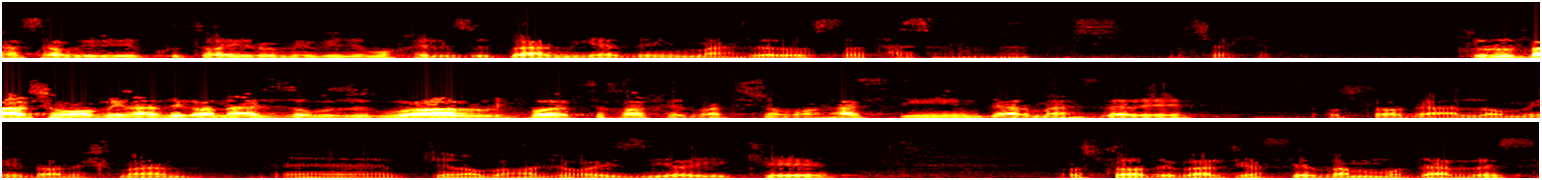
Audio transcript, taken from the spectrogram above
تصاویری کوتاهی رو می‌بینیم و خیلی زود برمیگردیم. محضر استاد هست. سلامت متشکرم. درود بر شما بینندگان عزیز و بزرگوار. با افتخار خدمت شما هستیم. در محضر استاد علامه دانشمند جناب حاج آقای زیایی که استاد برجسته و مدرس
